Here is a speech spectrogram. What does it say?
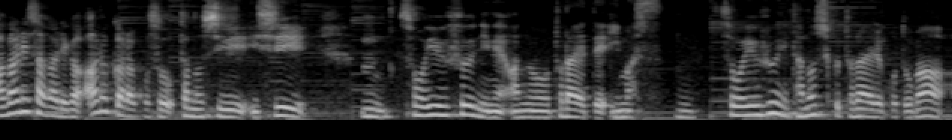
上がり下がりがあるからこそ楽しいし、うん、そういうふうにねあの捉えています、うん。そういうふうに楽しく捉えることが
